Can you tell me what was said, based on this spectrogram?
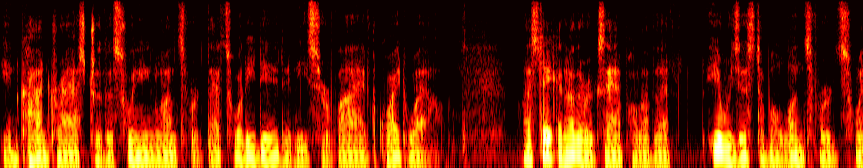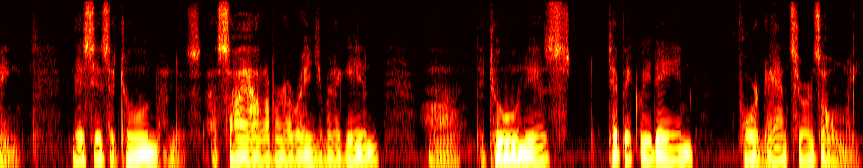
in contrast to the swinging Lunceford. That's what he did, and he survived quite well. Let's take another example of that irresistible Lunceford swing. This is a tune, a Sy Oliver arrangement again. Uh, the tune is typically named For Dancers Only.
